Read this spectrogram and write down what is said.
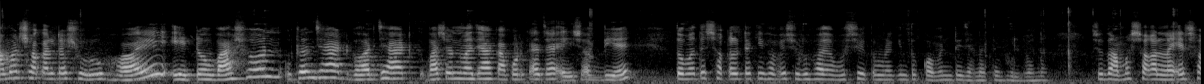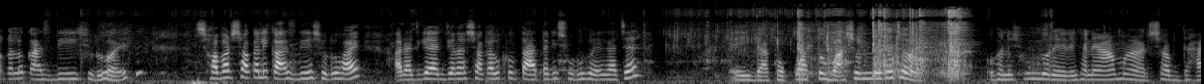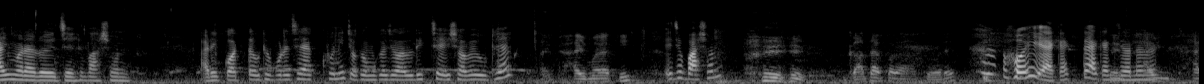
আমার সকালটা শুরু হয় এটো বাসন উঠোন ঝাট ঘর ঝাট বাসন মাজা, কাপড় কাচা, এইসব দিয়ে। তোমাদের সকালটা কীভাবে শুরু হয় অবশ্যই তোমরা কিন্তু কমেন্টে জানাতে ভুলবে না। শুধু আমার সকাল না এর সকালও কাজ দিয়েই শুরু হয়। সবার সকালই কাজ দিয়ে শুরু হয়। আর আজকে একজনের সকাল খুব তাড়াতাড়ি শুরু হয়ে গেছে। এই দেখো, কত বাসন দেখেছ? ওখানে সুন্দরের, এখানে আমার, সব ঢাই মারা রয়েছে বাসন। আর এই কর্তা উঠে পড়েছে এক্ষুনি, চোখে মুখে জল দিচ্ছে এই সবে উঠে। ঠাই মারা কি? এই যে বাসন। গাদা করা হতে পারে ওই এক একটা এক একজনের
